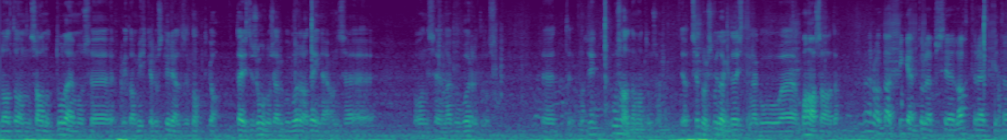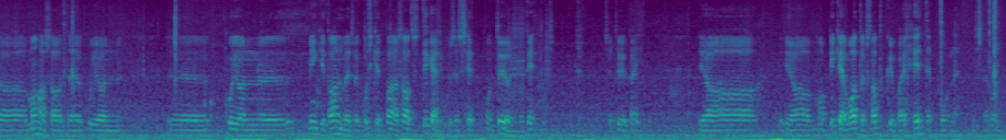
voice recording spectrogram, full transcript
nad on saanud tulemuse, mida Mihkel just kirjeldas, et noh, täiesti suurusjärgu võrra teine on see, on see nagu võrdlus. Et noh, usaldamatus on ja see tuleks kuidagi tõesti nagu äh, maha saada. ma arvan ka, et pigem tuleb see lahti rääkida, maha saada, kui on äh, kui on äh, mingeid andmeid või kuskilt vaja saada, sest tegelikkuses see on, töö on juba tehtud. see töö käib ja ja ma pigem vaataks natuke juba ettepoole, mis seal on.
